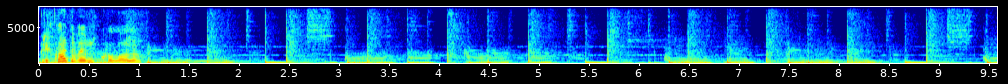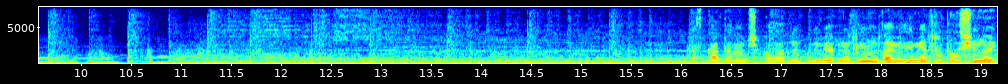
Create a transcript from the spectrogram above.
Прикладываем к кулону. Раскатываем шоколадную полимерную глину 2 мм толщиной.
